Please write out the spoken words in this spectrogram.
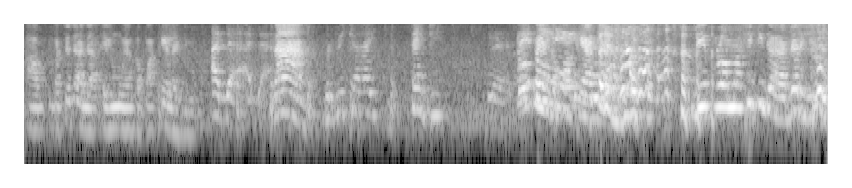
ah, berarti ada ilmu yang kepake lah di. Ada, ada. Nah, berbicara itu tadi Nah, apa yang kepake Anda? Diplomasi tidak ada di situ.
